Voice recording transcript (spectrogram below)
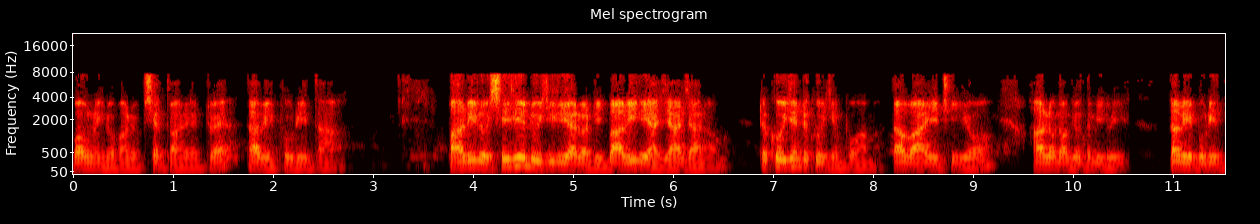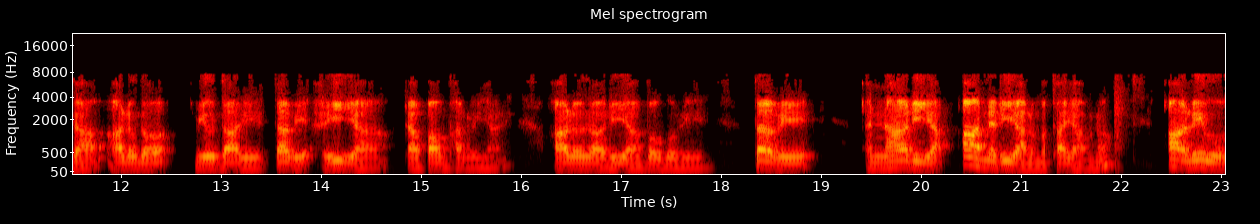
ပုံလိန်တို့ဘာလို့ဖြစ်သွားတဲ့အတွက်သဗ္ဗေပုရိသပါဠိလိုရှေးရှေးလူကြီးတွေကတော့ဒီပါဠိတွေကရကြတော့တခုချင်းတခုချင်းပို့ရမှာသဗ္ဗအေတိယောအာလုံးသောမျိုးသမီးတွေသဗ္ဗေပုရိသအာလုံးသောမျိုးသားတွေသဗ္ဗေအရိယာဒါပေါင်းဖတ်လို့ရတယ်အာလုံးသောအရိယာပုဂ္ဂိုလ်တွေသဗ္ဗေအနာရိယအနရိယလို့မဖတ်ရအောင်နော်အလေးကို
